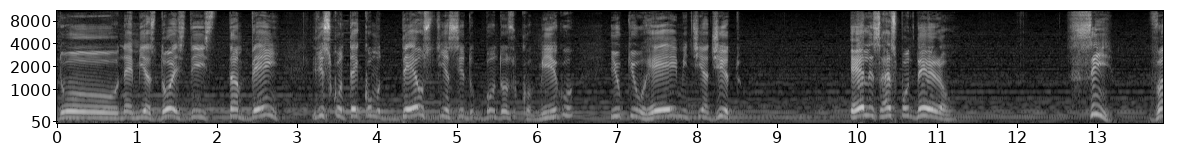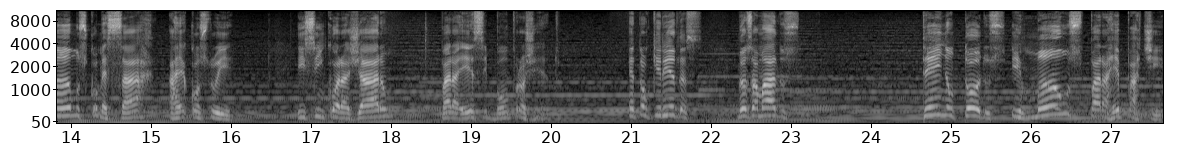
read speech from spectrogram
do Neemias 2 diz: Também lhes contei como Deus tinha sido bondoso comigo e o que o rei me tinha dito. Eles responderam: Sim, vamos começar a reconstruir. E se encorajaram para esse bom projeto. Então, queridas, meus amados, tenham todos irmãos para repartir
